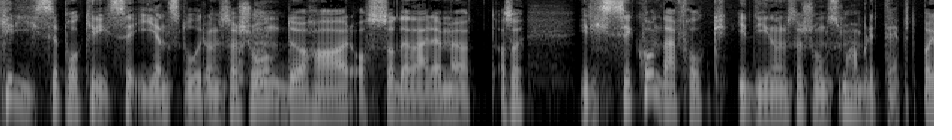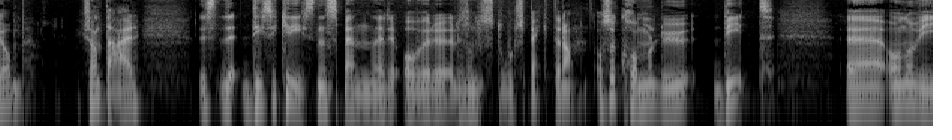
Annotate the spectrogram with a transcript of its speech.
krise på krise i en stor organisasjon. Du har også det derre møte... Altså risikoen. Det er folk i din organisasjon som har blitt drept på jobb. Ikke sant? Det er disse krisene spenner over liksom stort spekter. Og så kommer du dit. Eh, og når vi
